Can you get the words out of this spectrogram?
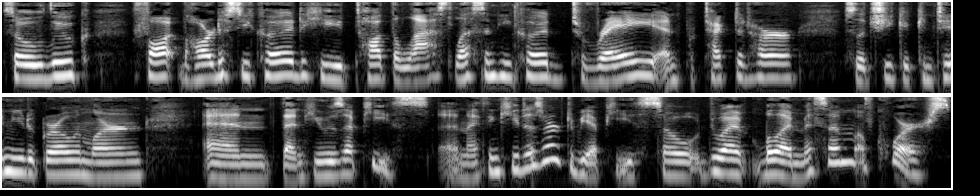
So Luke fought the hardest he could. He taught the last lesson he could to Rey and protected her so that she could continue to grow and learn. And then he was at peace. And i think he deserved to be at peace. So do i will i miss him? Of course.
